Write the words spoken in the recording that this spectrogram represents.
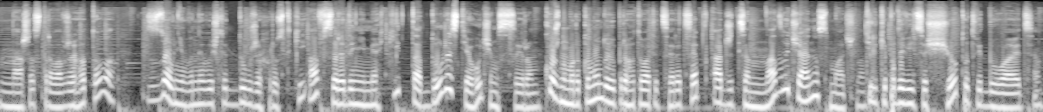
наша страва вже готова. Ззовні вони вийшли дуже хрусткі, а всередині м'які та дуже з тягучим сиром. Кожному рекомендую приготувати цей рецепт, адже це надзвичайно смачно. Тільки подивіться, що тут відбувається.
